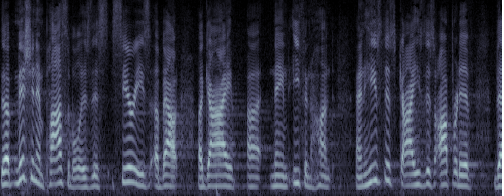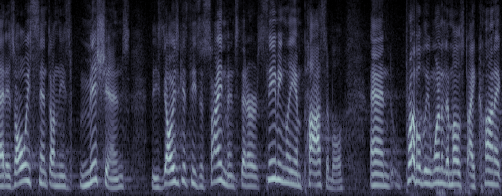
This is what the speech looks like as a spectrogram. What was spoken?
the Mission Impossible is this series about a guy uh, named Ethan Hunt. And he's this guy, he's this operative that is always sent on these missions. He always gets these assignments that are seemingly impossible. And probably one of the most iconic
